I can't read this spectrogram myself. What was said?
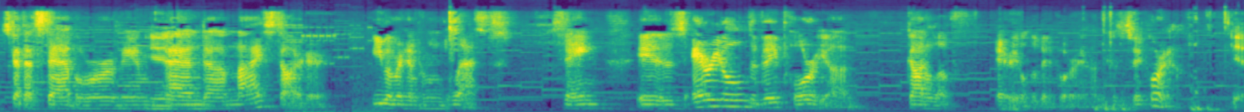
He's got that stab aurora beam. Yeah. And uh, my starter, you remember him from last thing, is Ariel the Vaporeon. Gotta love Aerial the Vaporeon because it's Vaporeon. Yeah.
